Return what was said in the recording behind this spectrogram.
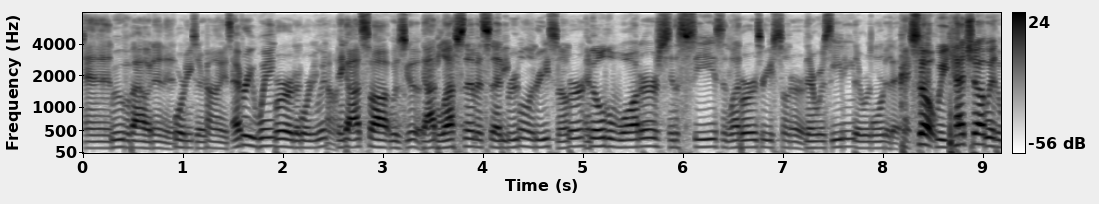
and move about in it according to their kinds. Every winged bird according to kind. And God saw it was good. God blessed them and said, Be fruitful and increase number and fill the waters in the seas and let birds increase on earth. There was evening, there was morning. Okay, so we catch up with the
